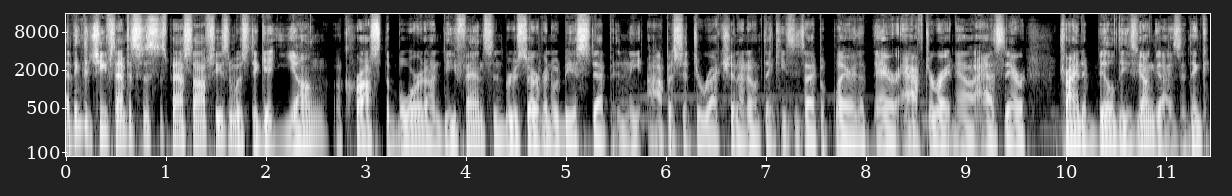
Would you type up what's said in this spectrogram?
I think the Chiefs' emphasis this past offseason was to get young across the board on defense, and Bruce Irvin would be a step in the opposite direction. I don't think he's the type of player that they're after right now as they're trying to build these young guys. I think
